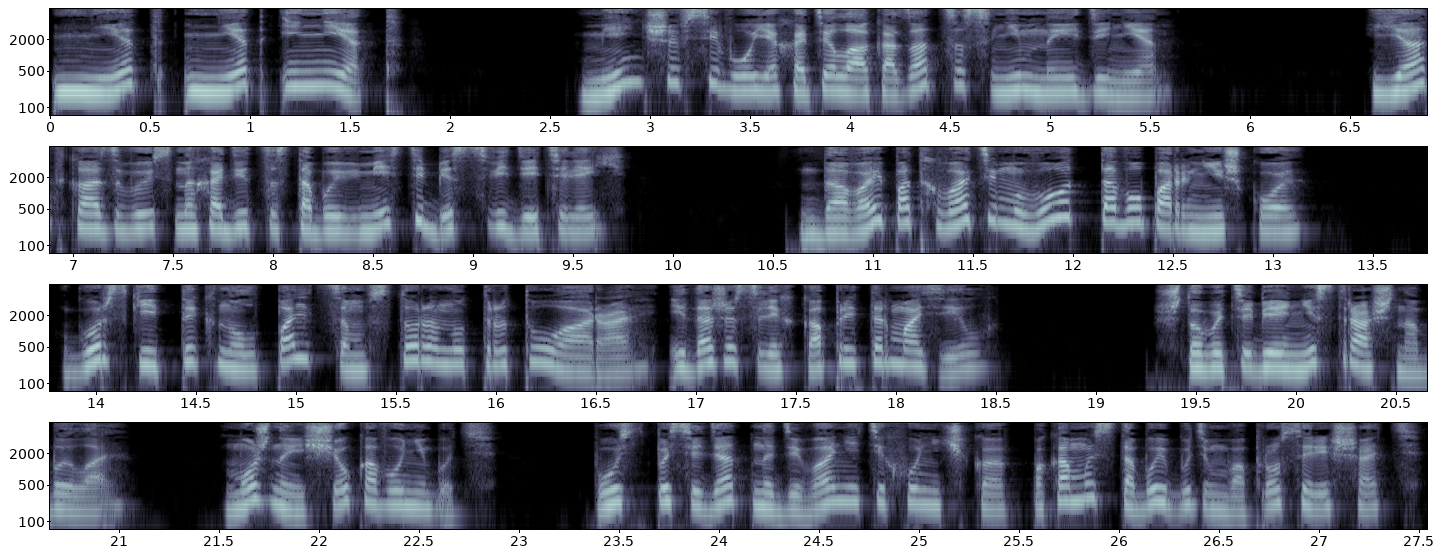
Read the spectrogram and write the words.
Нет, нет и нет. Меньше всего я хотела оказаться с ним наедине. Я отказываюсь находиться с тобой вместе без свидетелей». «Давай подхватим вот того парнишку». Горский тыкнул пальцем в сторону тротуара и даже слегка притормозил. «Чтобы тебе не страшно было. Можно еще кого-нибудь. Пусть посидят на диване тихонечко, пока мы с тобой будем вопросы решать».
